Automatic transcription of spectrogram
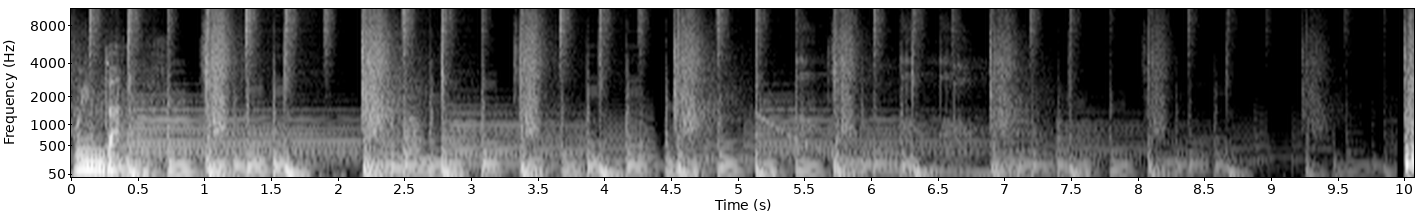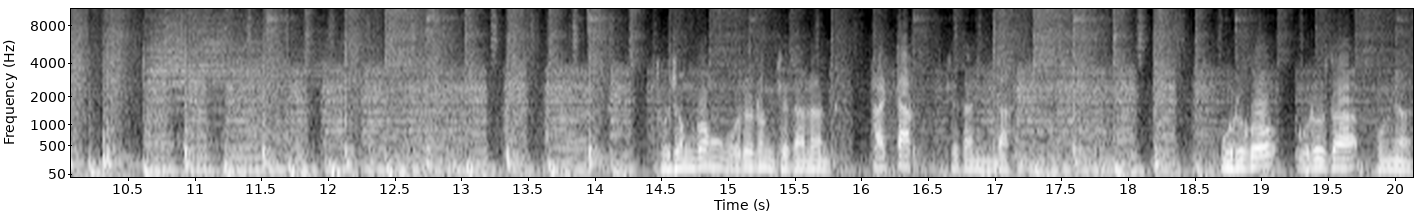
보인다. 도정봉 오르는 계단은 깔딱 계단입니다. 오르고 오르다 보면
